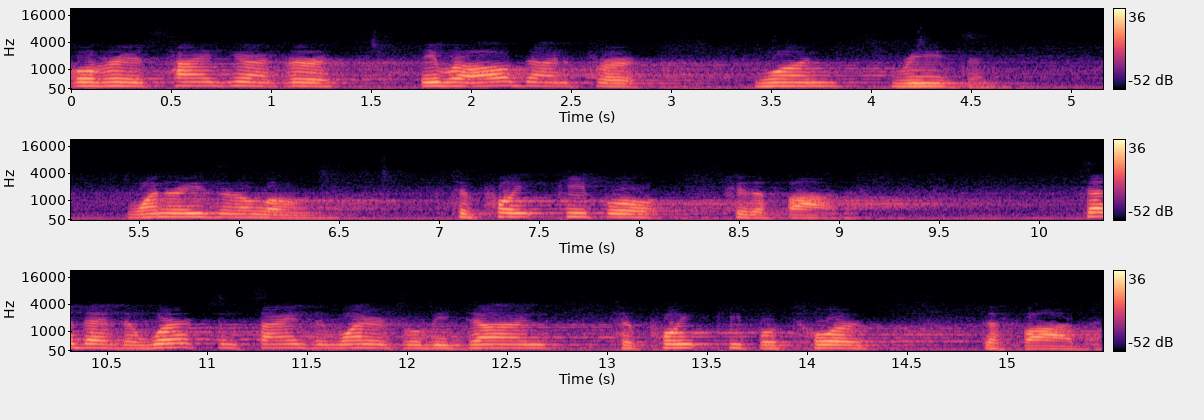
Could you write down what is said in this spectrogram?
over his time here on earth, they were all done for one reason. One reason alone to point people to the Father. Said that the works and signs and wonders will be done to point people towards the Father.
